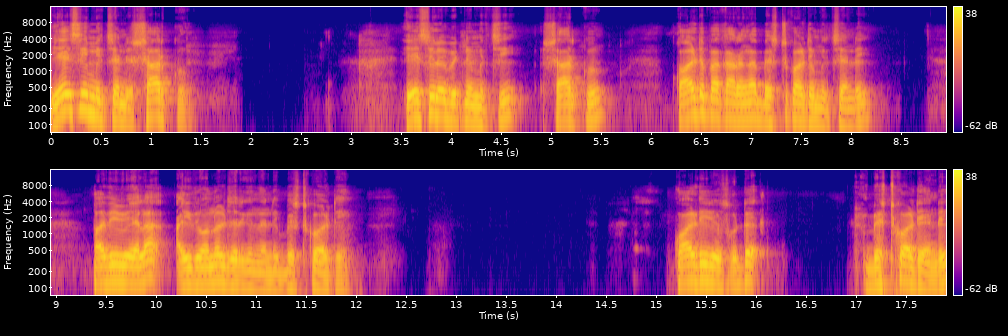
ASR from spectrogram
ఏసీ మిర్చి అండి షార్క్. ఏసీలో పెట్టిన మిర్చి షార్క్. క్వాలిటీ ప్రకారంగా బెస్ట్ క్వాలిటీ మిర్చి అండి. పదివేల ఐదు వందలు జరిగిందండి బెస్ట్ క్వాలిటీ. క్వాలిటీ చూసుకుంటే బెస్ట్ క్వాలిటీ అండి.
